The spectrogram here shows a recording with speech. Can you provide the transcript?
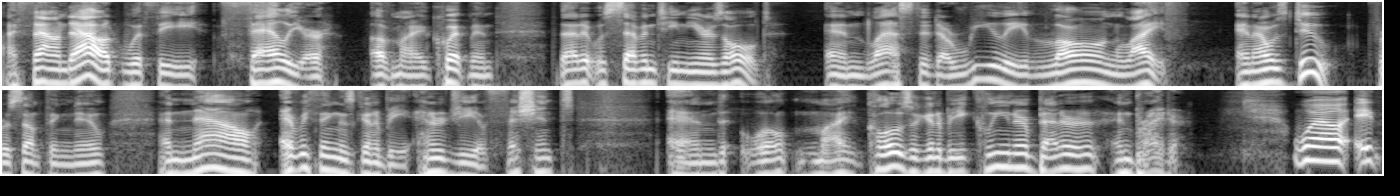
I found out with the failure of my equipment that it was 17 years old and lasted a really long life. And I was due for something new. And now everything is going to be energy efficient and well, my clothes are going to be cleaner, better, and brighter. Well, it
